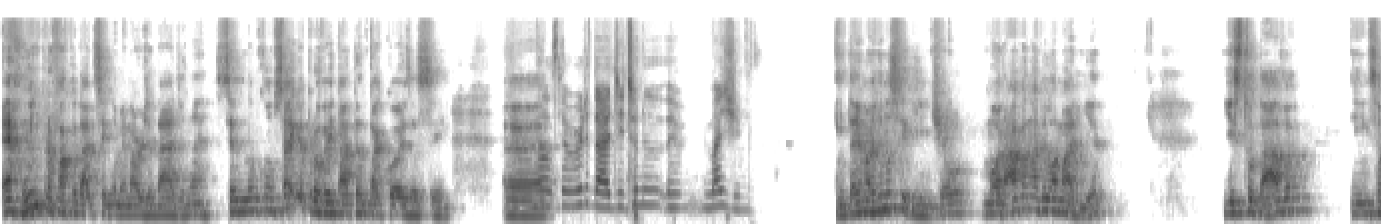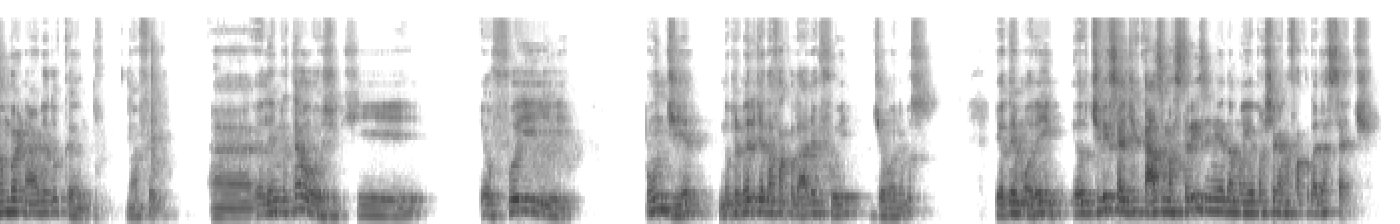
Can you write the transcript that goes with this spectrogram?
É ruim para a faculdade sendo menor de idade, né? Você não consegue aproveitar tanta coisa assim. É... Nossa, é verdade. Eu, não... eu imagino. Então, imagina o seguinte: eu morava na Vila Maria e estudava em São Bernardo do Campo, na FEI. Uh, eu lembro até hoje que eu fui um dia, no primeiro dia da faculdade, eu fui de ônibus. Eu demorei, eu tive que sair de casa umas três e meia da manhã para chegar na faculdade às sete.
